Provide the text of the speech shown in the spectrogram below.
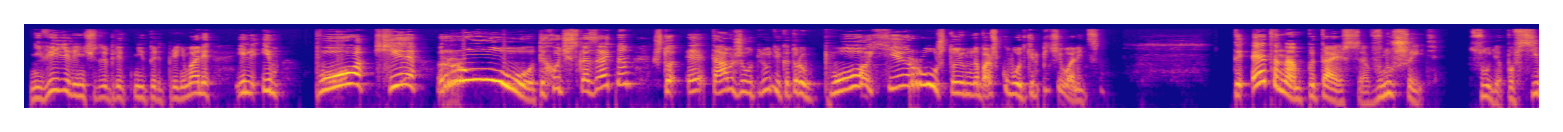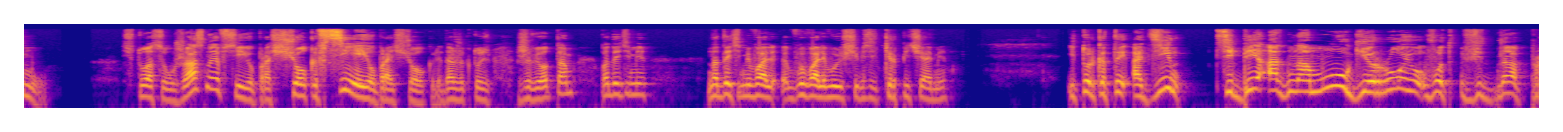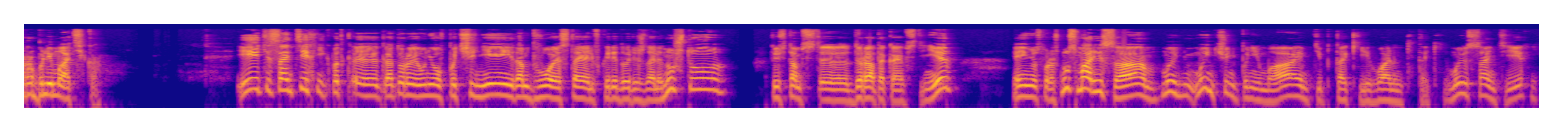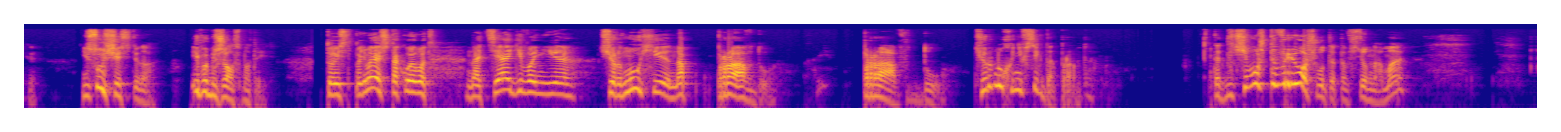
Не видели ничего не предпринимали или им по херу ты хочешь сказать нам что э, там живут люди которые по херу что им на башку будут кирпичи валиться? Ты это нам пытаешься внушить судя по всему ситуация ужасная все ее прощелкали все ее прощелкали даже кто живет там под этими над этими вываливающимися кирпичами. И только ты один тебе одному герою вот видна проблематика. И эти сантехники э, которые у него в подчинении там двое стояли в коридоре ждали ну что? То есть там э, дыра такая в стене. Я него спрашиваю ну смотри сам мы мы ничего не понимаем типа такие валенки такие мы сантехника несущая стена и побежал смотреть. То есть понимаешь такое вот натягивание чернухи на правду. Правду. Чернуха не всегда правда. Так для чего ж ты врешь вот это все нам а?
